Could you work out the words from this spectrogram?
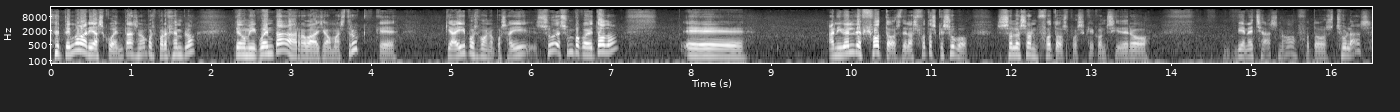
tengo varias cuentas, ¿no? Pues por ejemplo, tengo mi cuenta, arroba jaumastruc, que, que ahí, pues bueno, pues ahí es un poco de todo. Eh, a nivel de fotos, de las fotos que subo, solo son fotos pues que considero bien hechas, ¿no? Fotos chulas.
